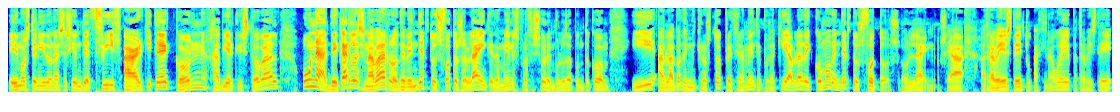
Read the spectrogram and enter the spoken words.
hemos tenido una sesión de Thrift Architect con Javier Cristóbal, una de Carlas Navarro de vender tus fotos online, que también es profesor en boluda.com, y hablaba de microstock precisamente. Pues aquí habla de cómo vender tus fotos online, o sea, a través de tu página web, a través de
